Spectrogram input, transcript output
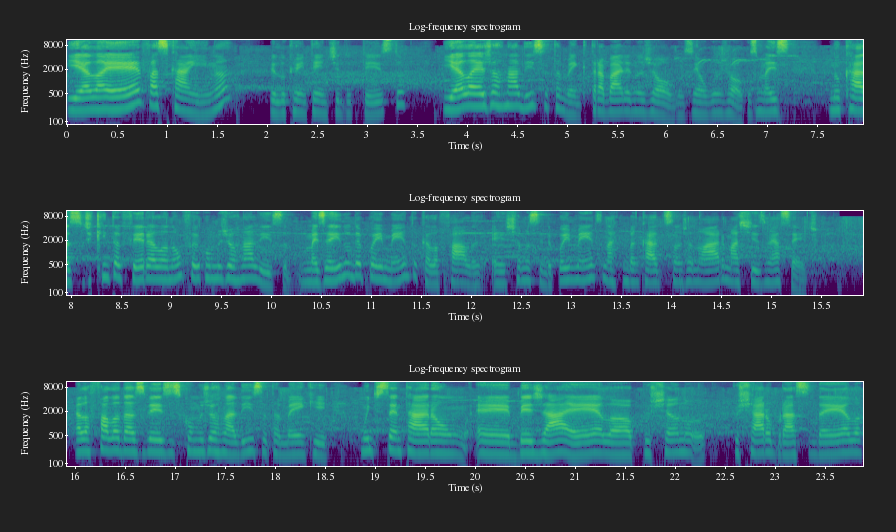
E ela é vascaína, pelo que eu entendi do texto, e ela é jornalista também, que trabalha nos jogos, em alguns jogos, mas no caso de quinta-feira, ela não foi como jornalista. Mas aí no depoimento que ela fala, é, chama assim, depoimento na arquibancada de São Januário, machismo e assédio. Ela fala das vezes como jornalista também, que muitos tentaram é, beijar ela, puxando, puxar o braço dela,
